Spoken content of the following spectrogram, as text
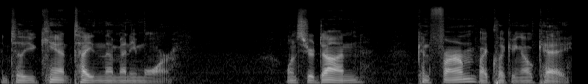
until you can't tighten them anymore. Once you're done, confirm by clicking OK.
